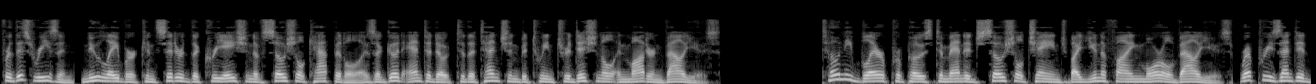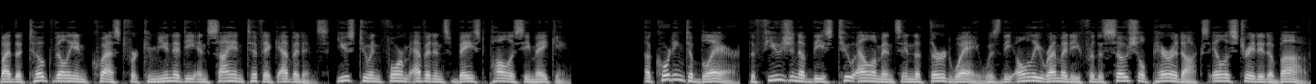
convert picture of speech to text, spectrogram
For this reason, New Labour considered the creation of social capital as a good antidote to the tension between traditional and modern values. Tony Blair proposed to manage social change by unifying moral values, represented by the Tocquevillian quest for community and scientific evidence, used to inform evidence-based policy making. According to Blair, the fusion of these two elements in the Third Way was the only remedy for the social paradox illustrated above.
